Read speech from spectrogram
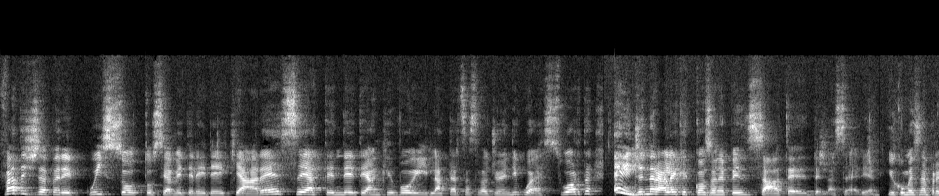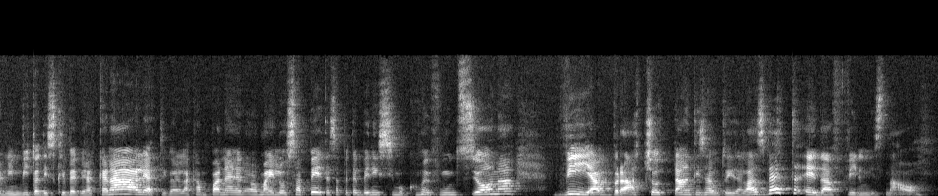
Fateci sapere qui sotto se avete le idee chiare, se attendete anche voi la terza stagione di Westworld e in generale che cosa ne pensate della serie. Io come sempre vi invito ad iscrivervi al canale, attivare la campanella, ormai lo sapete, sapete benissimo come funziona. Vi abbraccio, tanti saluti dalla Svet e da Film is Now.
